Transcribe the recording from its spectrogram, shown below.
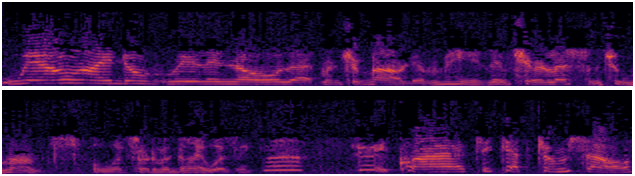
Well, I don't really know that much about him. He lived here less than two months. Well, what sort of a guy was he? Well, very quiet. He kept to himself.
